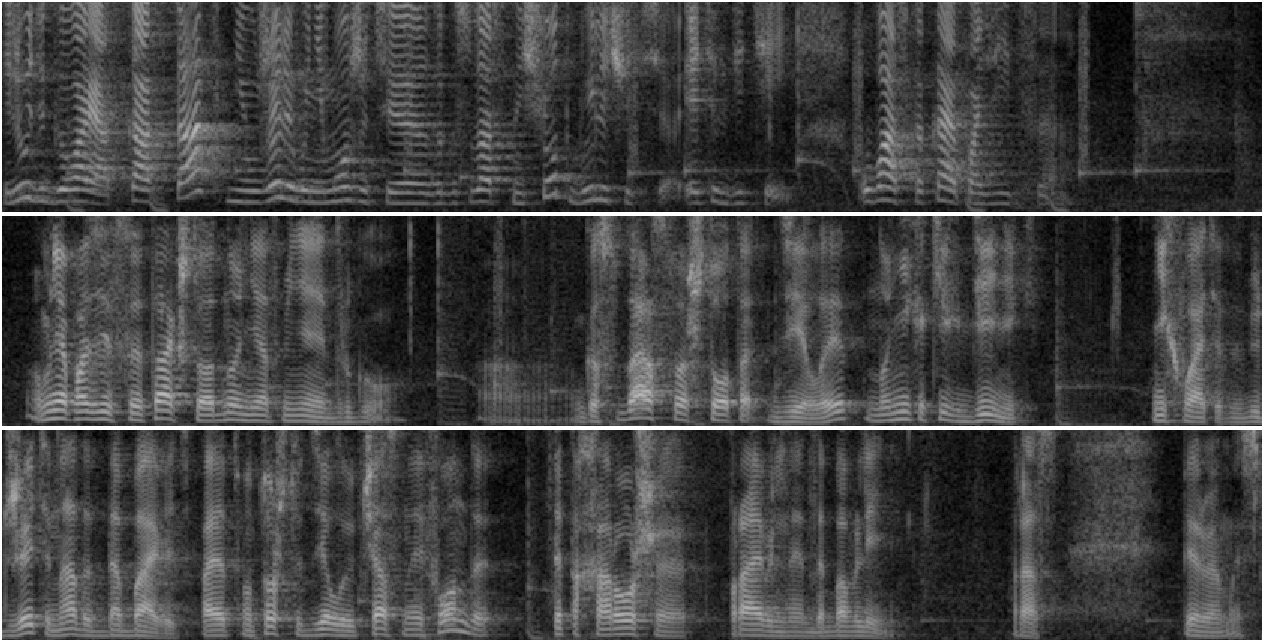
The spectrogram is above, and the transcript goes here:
И люди говорят, как так, неужели вы не можете за государственный счет вылечить этих детей? У вас какая позиция? У меня позиция так, что одно не отменяет другого. А, государство что-то делает, но никаких денег не хватит в бюджете, надо добавить. Поэтому то, что делают частные фонды, это хорошее, правильное добавление. Раз. Первая мысль.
